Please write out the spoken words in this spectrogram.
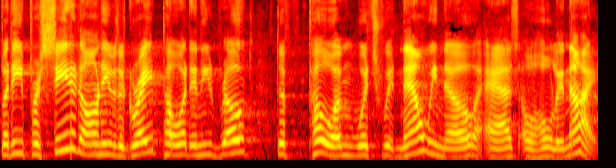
but he proceeded on. He was a great poet, and he wrote the poem, which we, now we know as O Holy Night.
